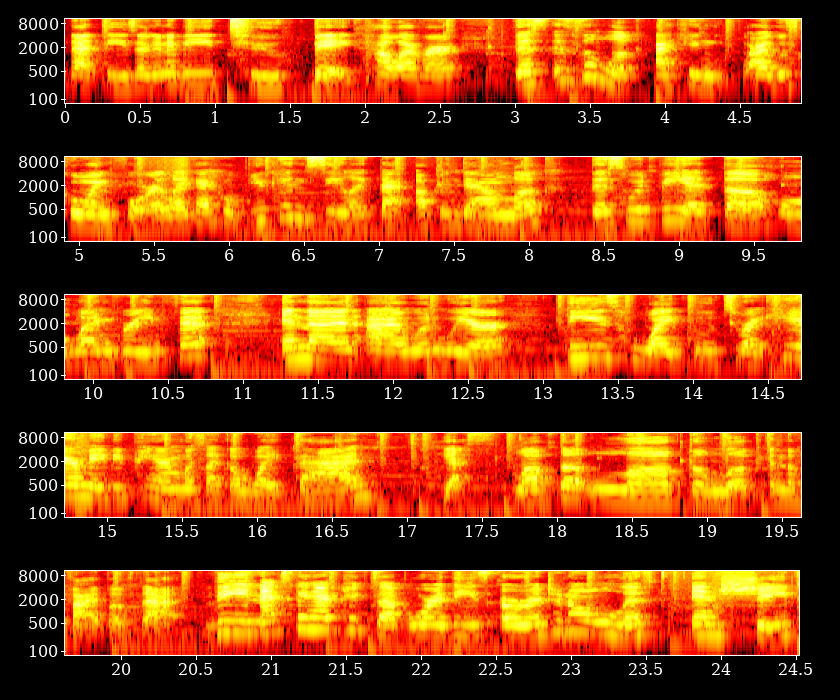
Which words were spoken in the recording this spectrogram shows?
that these are gonna be too big. However this is the look I can I was going for. Like I hope you can see like that up and down look. This would be it the whole lime green fit. And then I would wear these white boots right here maybe pair them with like a white bag. Yes love the love the look and the vibe of that. The next thing i picked up were these original lift and shape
